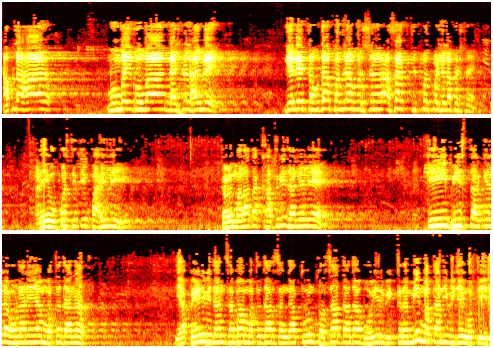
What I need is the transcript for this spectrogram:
आपला हा मुंबई गोवा नॅशनल हायवे गेले चौदा पंधरा वर्ष असाच खितपत पडलेला प्रश्न आहे. आणि ही उपस्थिती पाहिली त्यावेळी मला आता खात्री झालेली आहे की वीस तारखेला होणाऱ्या या मतदानात या पेण विधानसभा मतदारसंघातून प्रसाददादा भोईर विक्रमी मताने विजय होतील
